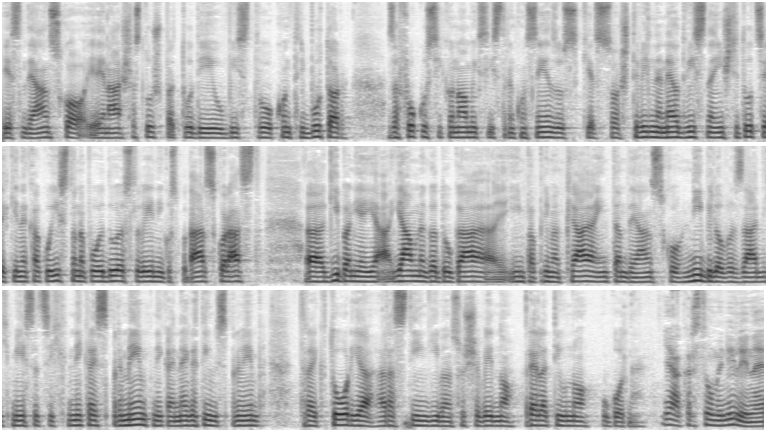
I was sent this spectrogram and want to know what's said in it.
Jaz sem dejansko, je naša služba tudi v bistvu kontributor za Focus Economics Eastern Consensus, kjer so številne neodvisne inštitucije, ki nekako isto napovedujejo Sloveniji gospodarsko rast, uh, gibanje ja, javnega dolga in pa primakljaja in tam dejansko ni bilo v zadnjih mesecih nekaj sprememb, nekaj negativnih sprememb, trajektorija rasti in gibanj so še vedno relativno ugodne. Ja, kar ste omenili, ne,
